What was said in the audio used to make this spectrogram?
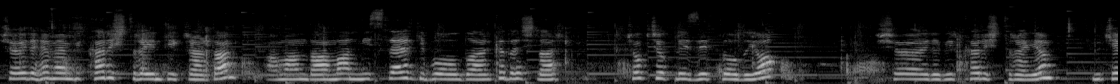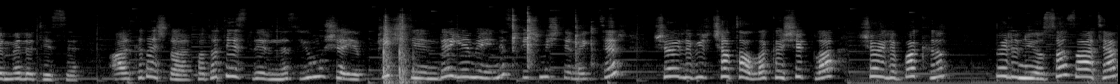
Şöyle hemen bir karıştırayım tekrardan. Aman da aman misler gibi oldu arkadaşlar. Çok çok lezzetli oluyor. Şöyle bir karıştırayım. Mükemmel ötesi. Arkadaşlar patatesleriniz yumuşayıp piştiğinde yemeğiniz pişmiş demektir. Şöyle bir çatalla kaşıkla şöyle bakın bölünüyorsa zaten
